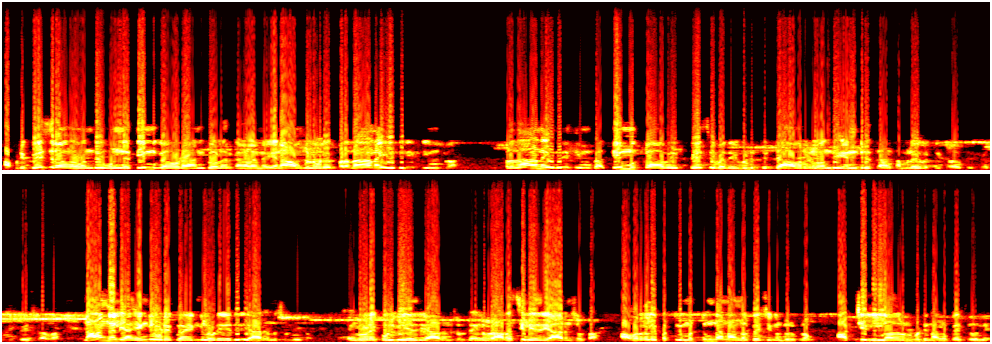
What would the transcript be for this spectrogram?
அப்படி பேசுறவங்க வந்து ஒண்ணு திமுகவோட அன்கோல இருக்காங்களா ஏன்னா அவங்களுடைய பிரதான எதிரி திமுக. பிரதான எதிரி திமுக. திமுகவை பேசுவதை விடுத்துட்டு அவர்கள் வந்து என்று த- தமிழக வெற்றி கழகத்தை பற்றி பேசுறாங்க நாங்கள் எங்களுடைய எங்களுடைய எதிரி யாருன்னு சொல்லிட்டோம். எங்களுடைய கொள்கை எதிரி யாருன்னு சொல்லிட்டு எங்களுடைய அரசியல் எதிரி யாருன்னு சொல்றோம் அவர்களை பற்றி மட்டும்தான் நாங்கள் பேசிக் கொண்டிருக்கிறோம். ஆட்சியில் இல்லாதவர்கள் பற்றி நாங்கள் பேசுவதில்லை.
